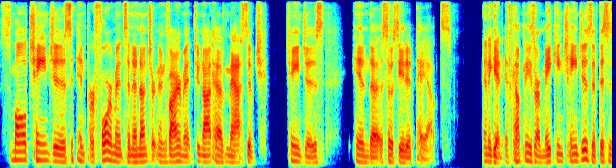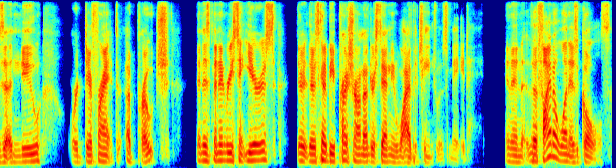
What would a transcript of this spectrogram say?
small changes in performance in an uncertain environment do not have massive ch- changes in the associated payouts. And again, if companies are making changes, if this is a new or different approach than has been in recent years, there, there's going to be pressure on understanding why the change was made. And then the final one is goals.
